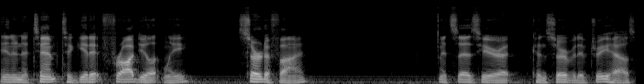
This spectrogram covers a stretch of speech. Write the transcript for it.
in an attempt to get it fraudulently certified. It says here at Conservative Treehouse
